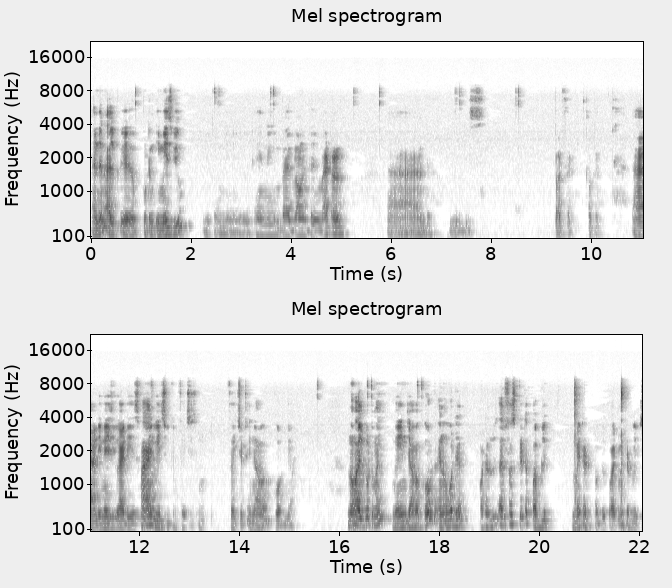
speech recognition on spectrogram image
And then I'll uh, put an image view. You can any background, it doesn't matter and this perfect. Okay. And image uid is fine which you can fetch it in, fetch it in our code yeah. Now i'll go to my main java code and over there what i'll do i'll first create a public method public void method which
